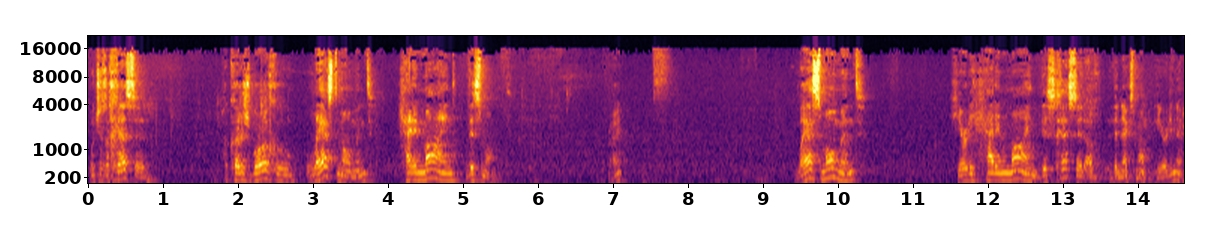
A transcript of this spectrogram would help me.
which is a chesed, HaKadosh Baruch Hu, last moment, had in mind this moment. Right? Last moment, he already had in mind this chesed of the next moment. He already knew.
